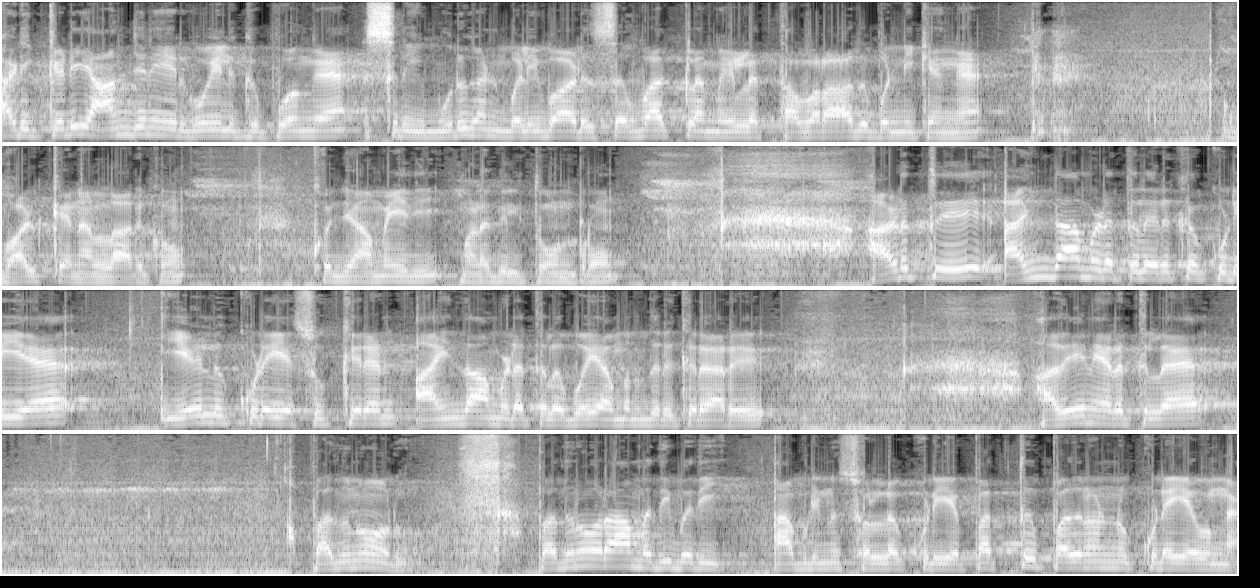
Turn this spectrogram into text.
அடிக்கடி ஆஞ்சநேயர் கோயிலுக்கு போங்க. ஸ்ரீ முருகன் வழிபாடு செவ்வாய்க்கிழமைகளில் தவறாது பண்ணிக்கங்க. வாழ்க்கை நல்லாயிருக்கும் கொஞ்சம் அமைதி மனதில் தோன்றும். அடுத்து ஐந்தாம் இடத்துல இருக்கக்கூடிய ஏழுக்குடைய சுக்கிரன் ஐந்தாம் இடத்துல போய் அமர்ந்திருக்கிறாரு. அதே நேரத்தில் பதினோரு. பதினோராம் அதிபதி அப்படின்னு சொல்லக்கூடிய பத்து பதினொன்றுக்குடையவங்க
